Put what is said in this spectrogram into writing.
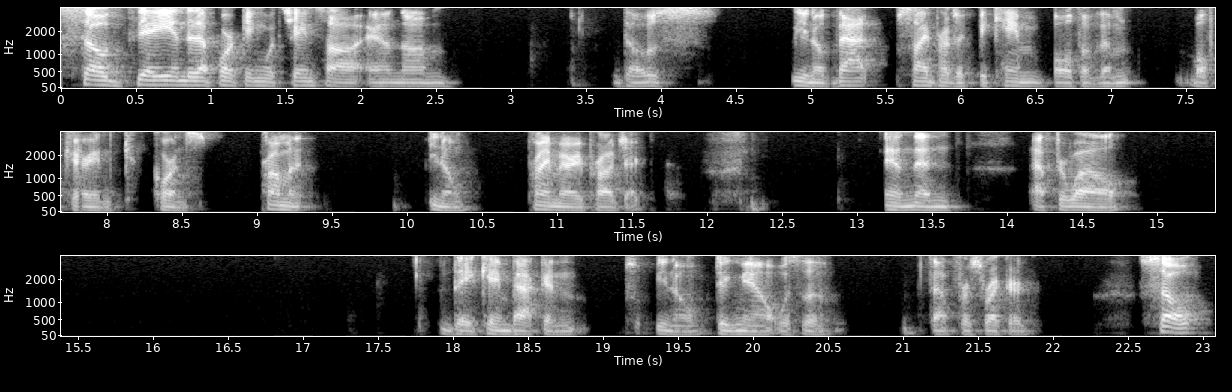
so they ended up working with Chainsaw and um, those, you know, that side project became both of them, both Carrie and Corin's prominent, you know, primary project. And then after a while, they came back and, you know, Dig Me Out was the that first record. So,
